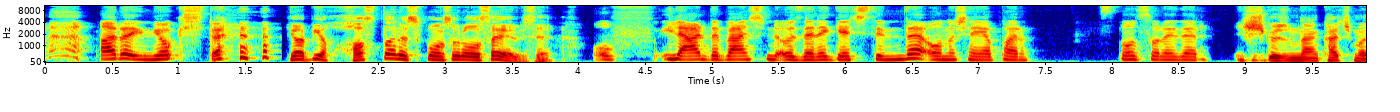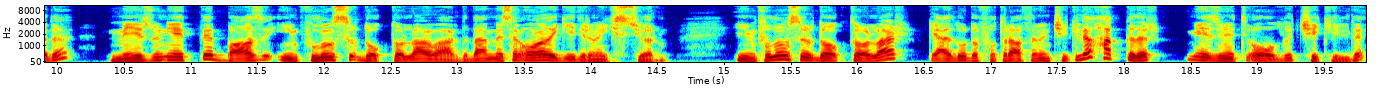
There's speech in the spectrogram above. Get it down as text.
Arayın yok işte. ya bir hastane sponsor olsa ya bize. of ileride ben şimdi özele geçtiğimde onu şey yaparım. Sponsor ederim. Hiç gözümden kaçmadı. Mezuniyette bazı influencer doktorlar vardı. Ben mesela ona da giydirmek istiyorum. Influencer doktorlar geldi orada fotoğraflarının çekildi. Hakkıdır. Mezuniyeti oldu, çekildi.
